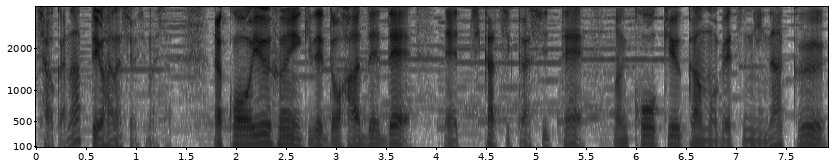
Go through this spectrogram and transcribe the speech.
ちゃうかなっていう話をしました。こういう雰囲気でド派手で、えチカチカして、まあ、高級感も別になく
